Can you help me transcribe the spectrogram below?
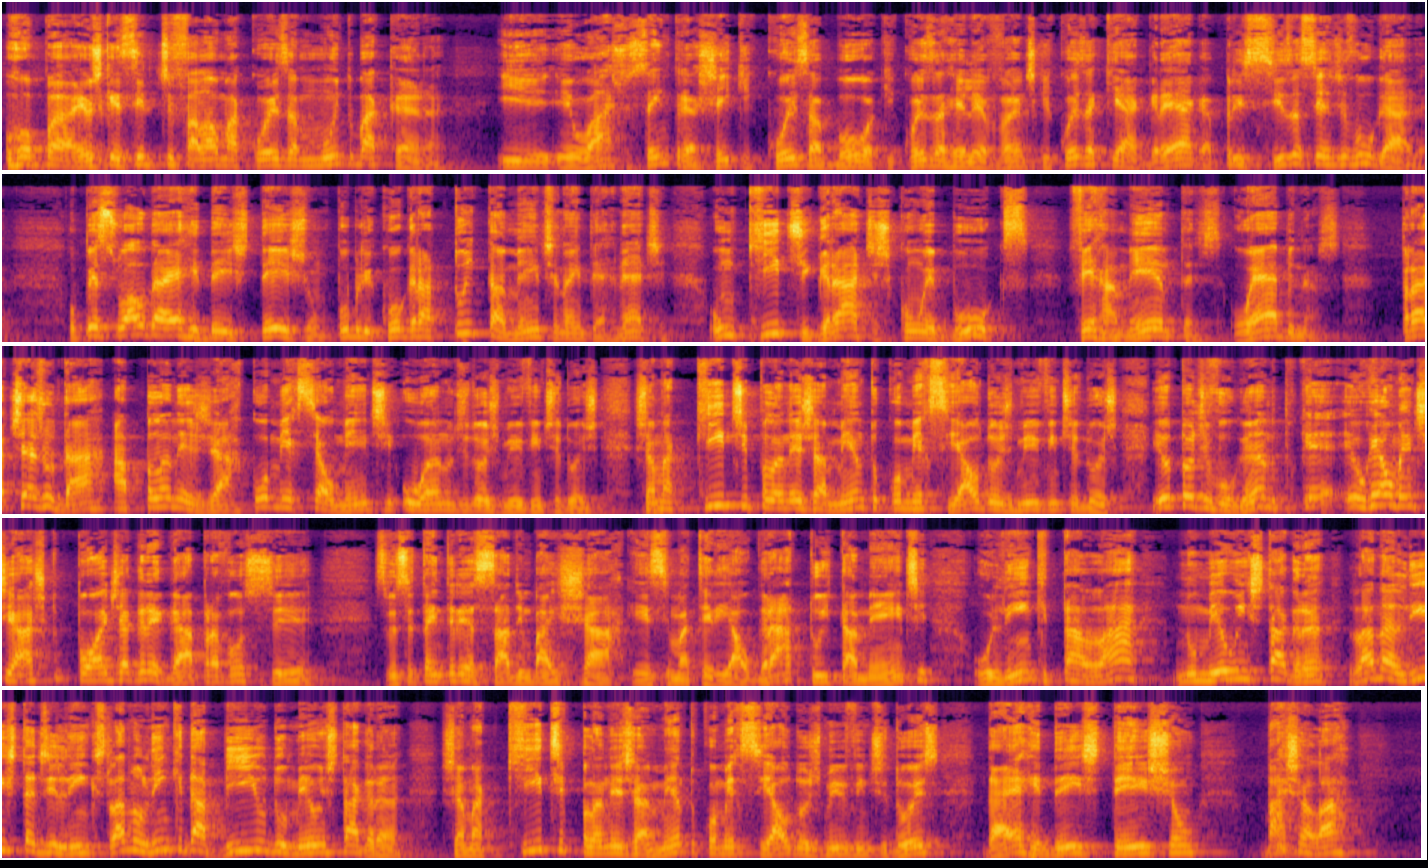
Opa, eu esqueci de te falar uma coisa muito bacana. E eu acho, sempre achei que coisa boa, que coisa relevante, que coisa que agrega precisa ser divulgada. O pessoal da RD Station publicou gratuitamente na internet um kit grátis com e-books, ferramentas, webinars para te ajudar a planejar comercialmente o ano de 2022. Chama Kit Planejamento Comercial 2022. E eu estou divulgando porque eu realmente acho que pode agregar para você. Se você está interessado em baixar esse material gratuitamente, o link está lá no meu Instagram, lá na lista de links, lá no link da bio do meu Instagram. Chama Kit Planejamento Comercial 2022 da RD Station. Baixa lá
